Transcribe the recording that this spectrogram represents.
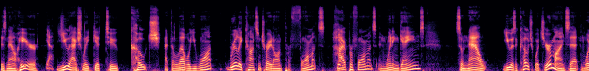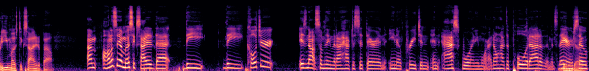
is now here. Yeah. You actually get to coach at the level you want, really concentrate on performance, high Yeah. performance, and winning games. So now, you as a coach, what's your mindset and what are you most excited about? I'm honestly I'm most excited that the the culture is not something that I have to sit there and you know preach and, and ask for anymore. I don't have to pull it out of them. It's there. Bingo. So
